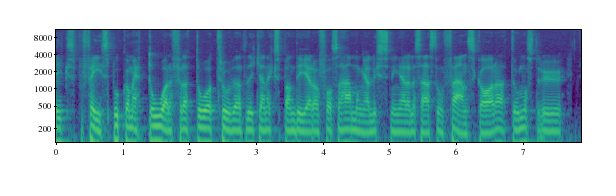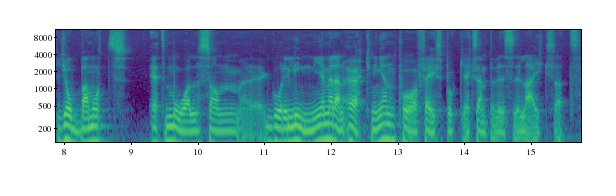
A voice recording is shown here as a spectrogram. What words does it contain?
likes på Facebook om ett år för att då tror vi att vi kan expandera och få så här många lyssningar eller så här stor fanskara. Att då måste du jobba mot ett mål som eh, går i linje med den ökningen på Facebook exempelvis i likes. Att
